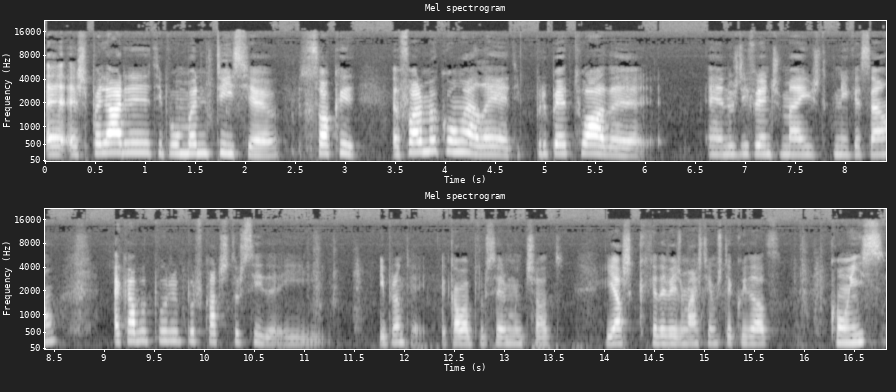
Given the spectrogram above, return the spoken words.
a, a espalhar tipo uma notícia, só que a forma como ela é tipo, perpetuada eh, nos diferentes meios de comunicação acaba por, por ficar distorcida e, e pronto, é, acaba por ser muito chato. E acho que cada vez mais temos de ter cuidado com isso,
